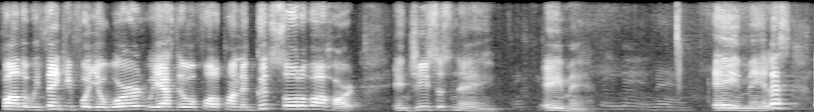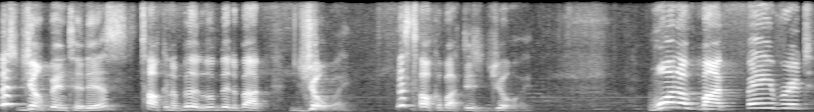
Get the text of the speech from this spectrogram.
Father, we thank you for your word. We ask that it will fall upon the good soul of our heart. In Jesus' name, Amen. Amen. Amen. Let's let's jump into this, talking a, bit, a little bit about joy. Let's talk about this joy. One of my favorite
